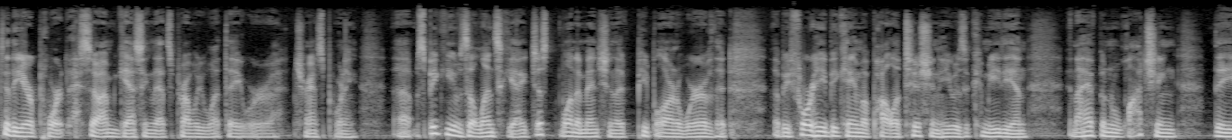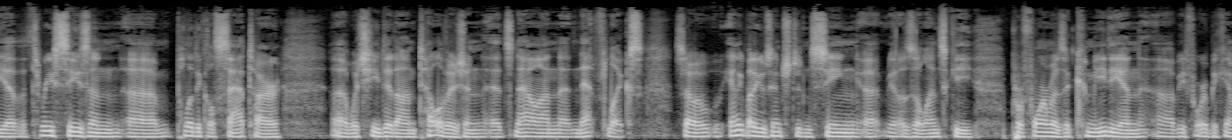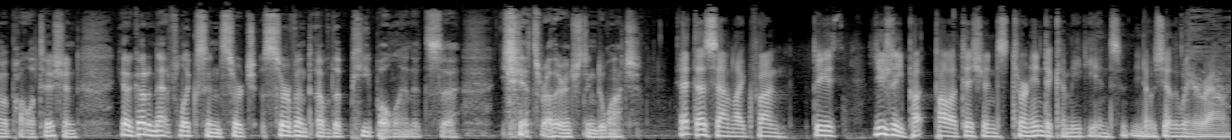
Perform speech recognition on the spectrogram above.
to the airport. So I'm guessing that's probably what they were uh, transporting. Uh, speaking of Zelensky, I just want to mention that people aren't aware of that. Uh, before he became a politician, he was a comedian, and I have been watching the uh, the three season um, political satire uh, which he did on television. It's now on Netflix. So anybody who's interested in seeing uh, you know Zelensky perform as a comedian uh, before he became a politician, you know, go to Netflix and search "Servant of the People," and it's uh, it's rather interesting to watch. That does sound like fun because usually po- politicians turn into comedians. You know, it's the other way around.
